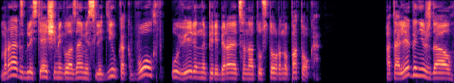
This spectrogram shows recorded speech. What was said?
Мрак с блестящими глазами следил, как волхв уверенно перебирается на ту сторону потока. От Олега не ждал,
